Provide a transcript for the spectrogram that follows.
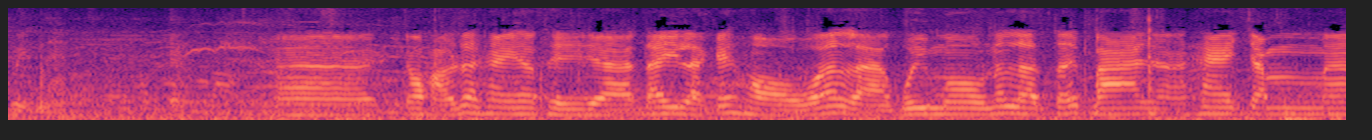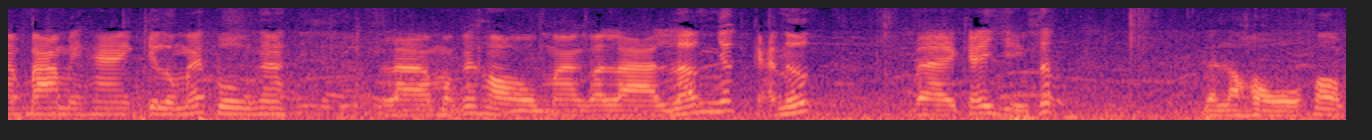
huyện này À, câu hỏi rất hay ha. thì à, đây là cái hồ á, là quy mô nó lên tới 3 232 km vuông ha. Là một cái hồ mà gọi là lớn nhất cả nước về cái diện tích. Đây là hồ phải không?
